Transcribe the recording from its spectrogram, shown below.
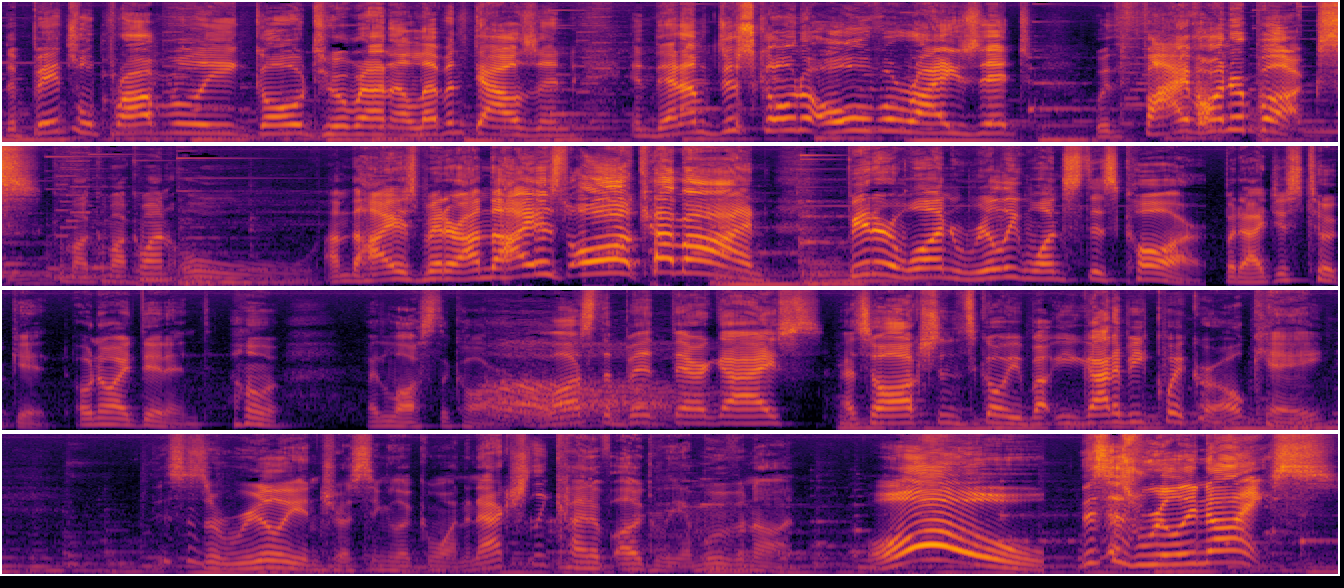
the bids will probably go to around 11,000, and then I'm just going to overrise it with 500 bucks. Come on, come on, come on. Oh, I'm the highest bidder. I'm the highest. Oh, come on. Bidder one really wants this car, but I just took it. Oh, no, I didn't. I lost the car. I lost the bid there, guys. That's how auctions go. You, you gotta be quicker. Okay. This is a really interesting looking one and actually kind of ugly. I'm moving on. Whoa! This is really nice,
